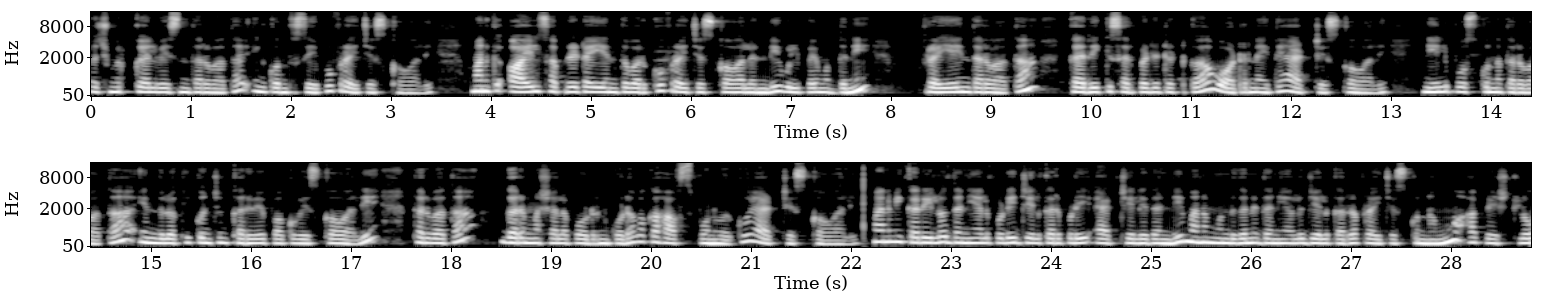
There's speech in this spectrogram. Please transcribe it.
పచ్చిమిరపకాయలు వేసిన తర్వాత ఇంకొంతసేపు ఫ్రై చేసుకోవాలి. మనకి ఆయిల్ సపరేట్ అయ్యేంత వరకు ఫ్రై చేసుకోవాలండి ఉల్లిపాయ ముద్దని. ఫ్రై అయిన తర్వాత కర్రీకి సరిపడేటట్టుగా వాటర్ని అయితే యాడ్ చేసుకోవాలి. నీళ్ళు పోసుకున్న తర్వాత ఇందులోకి కొంచెం కరివేపాకు వేసుకోవాలి. తర్వాత గరం మసాలా పౌడర్ని కూడా ఒక హాఫ్ స్పూన్ వరకు యాడ్ చేసుకోవాలి. మనం ఈ కర్రీలో ధనియాల పొడి జీలకర్ర పొడి యాడ్ చేయలేదండి. మనం ముందుగానే ధనియాలు జీలకర్ర ఫ్రై చేసుకున్నాము. ఆ పేస్ట్లో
